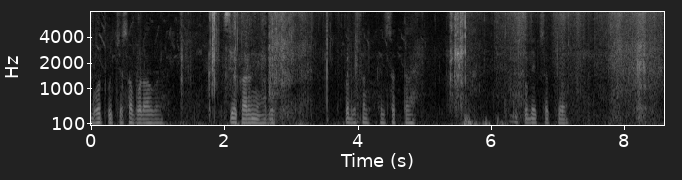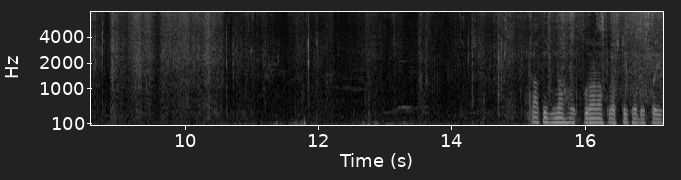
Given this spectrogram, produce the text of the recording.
बहुत कुछ ऐसा पड़ा हुआ है। इसके कारण यहाँ पे प्रदूषण फैल सकता है। इसको देख सकते हो। काफ़ी जुना और पुराना प्लास्टिक है दोस्तों ये।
